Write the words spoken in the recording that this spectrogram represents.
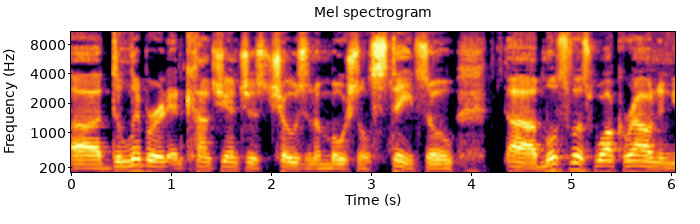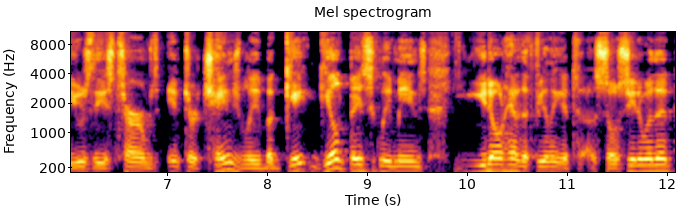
uh, deliberate and conscientious chosen emotional state. So uh, most of us walk around and use these terms interchangeably, but guilt basically means you don't have the feeling associated with it.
